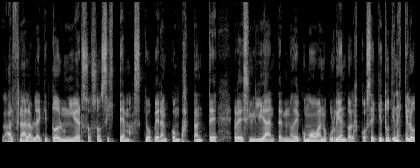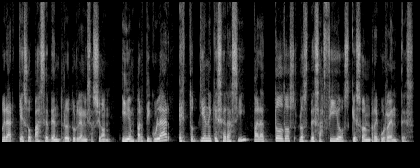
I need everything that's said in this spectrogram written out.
al final habla de que todo el universo son sistemas que operan con bastante predecibilidad en términos de cómo van ocurriendo las cosas y que tú tienes que lograr que eso pase dentro de tu organización. Y en particular, esto tiene que ser así para todos los desafíos que son recurrentes.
